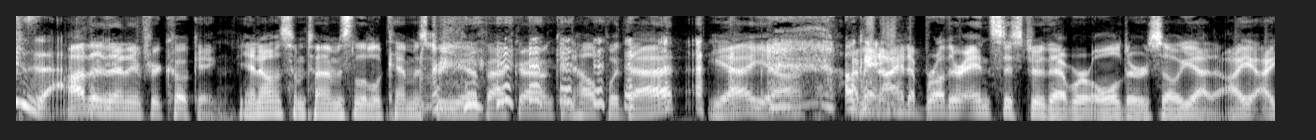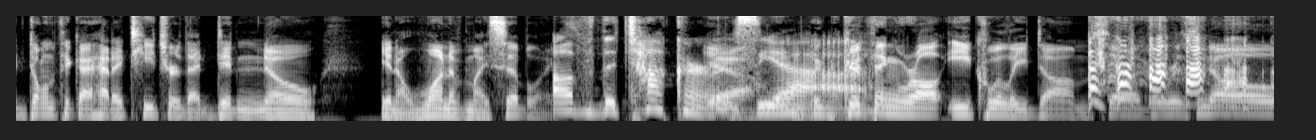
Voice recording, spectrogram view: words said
Exactly. Other than if you're cooking, you know, sometimes a little chemistry uh, background can help with that. Yeah, yeah. I mean, I had a brother and sister that were older, so yeah, I, I don't think I had a teacher that didn't know, you know, one of my siblings. Of the Tuckers, yeah. Good thing we're all equally dumb, so there was no,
